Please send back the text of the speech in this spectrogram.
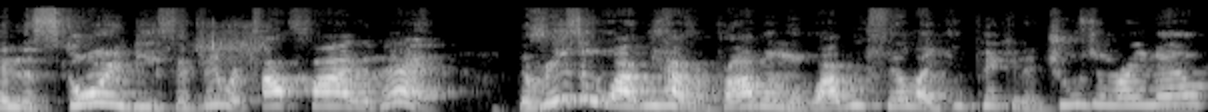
in the scoring defense they were top five in that the reason why we have a problem and why we feel like you picking and choosing right now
